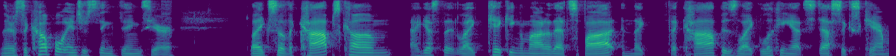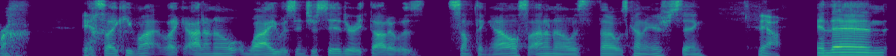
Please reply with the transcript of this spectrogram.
And there's a couple interesting things here. Like, so the cops come, I guess that like kicking him out of that spot, and like the cop is like looking at Stecyk's camera. Yeah. It's like he want like I don't know why he was interested or he thought it was something else. I don't know. It was thought it was kind of interesting. Yeah. And then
